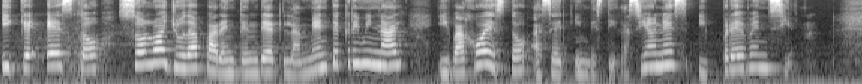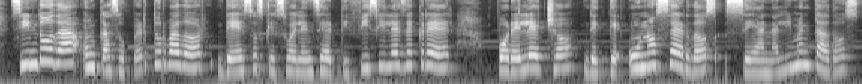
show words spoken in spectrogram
y que esto solo ayuda para entender la mente criminal y bajo esto hacer investigaciones y prevención. Sin duda, un caso perturbador de esos que suelen ser difíciles de creer por el hecho de que unos cerdos sean alimentados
